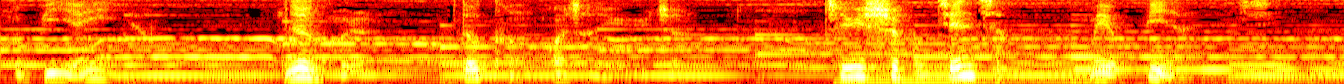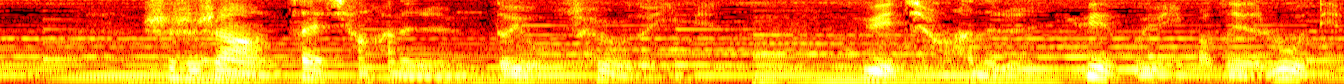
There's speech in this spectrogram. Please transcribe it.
和鼻炎一样，任何人都可能患上抑郁症。至于是否坚强，没有必然联系。事实上，再强悍的人都有脆弱的一面，越强悍的人越不愿意把自己的弱点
